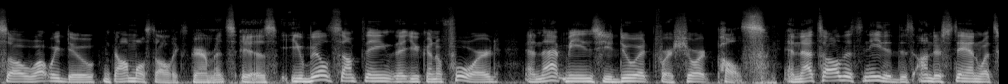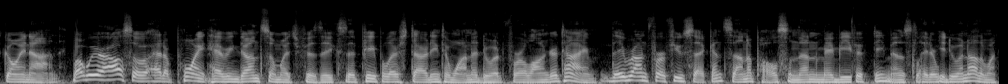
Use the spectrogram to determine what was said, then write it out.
So, what we do in almost all experiments is you build something that you can afford, and that means you do it for a short pulse. And that's all that's needed to understand what's going on. But we're also at a point, having done so much physics, that people are starting to want to do it for a longer time. They run for a few seconds on a pulse, and then maybe 15 minutes later, you do another one.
